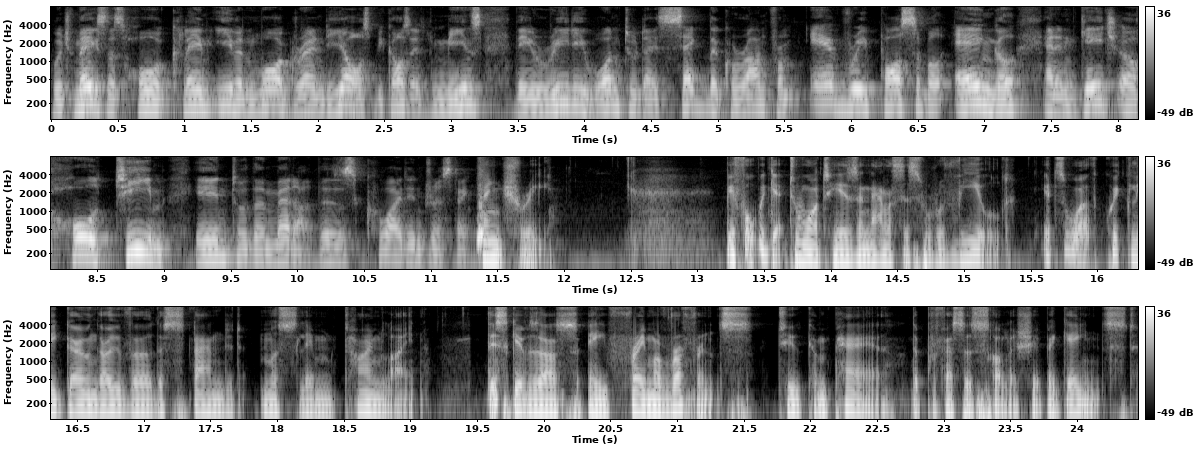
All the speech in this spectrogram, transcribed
which makes this whole claim even more grandiose because it means they really want to dissect the Quran from every possible angle and engage a whole team into the matter. This is quite interesting. century. Before we get to what his analysis revealed, it's worth quickly going over the standard Muslim timeline. This gives us a frame of reference to compare the professor's scholarship against.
